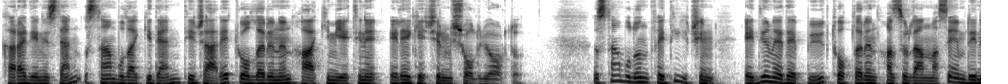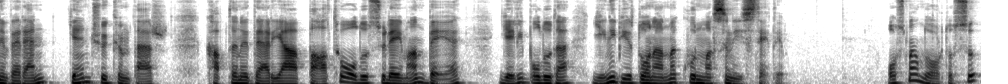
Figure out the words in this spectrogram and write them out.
Karadeniz'den İstanbul'a giden ticaret yollarının hakimiyetini ele geçirmiş oluyordu. İstanbul'un fethi için Edirne'de büyük topların hazırlanması emrini veren genç hükümdar, kaptanı Derya Baltıoğlu Süleyman Bey'e Gelibolu'da yeni bir donanma kurmasını istedi. Osmanlı ordusu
